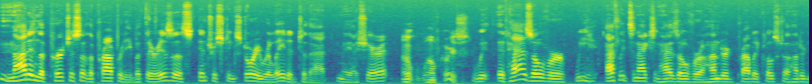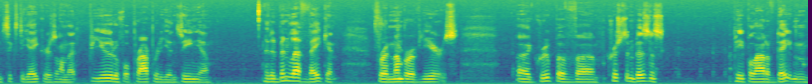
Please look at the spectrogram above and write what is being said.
Not in the purchase of the property, but there is a s- interesting story related to that. May I share it? Oh, well, of course. We, it has over we athletes in action has over a hundred, probably close to 160 acres on that beautiful property in Xenia. It had been left vacant for a number of years. A group of uh, Christian business people out of Dayton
